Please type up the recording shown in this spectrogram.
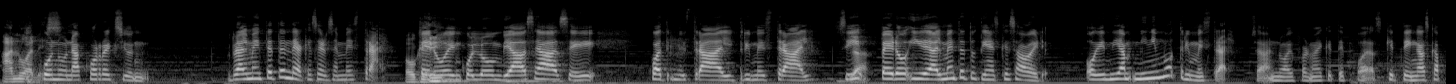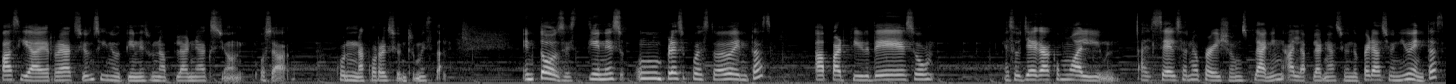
anuales. con una corrección. Realmente tendría que ser semestral, pero en Colombia se hace cuatrimestral, trimestral, ¿sí? Ya. Pero idealmente tú tienes que saber, hoy en día mínimo trimestral, o sea, no hay forma de que te puedas, que tengas capacidad de reacción si no tienes una planeación, o sea, con una corrección trimestral. Entonces, tienes un presupuesto de ventas, a partir de eso, eso llega como al, al Sales and Operations Planning, a la planeación de operación y ventas.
